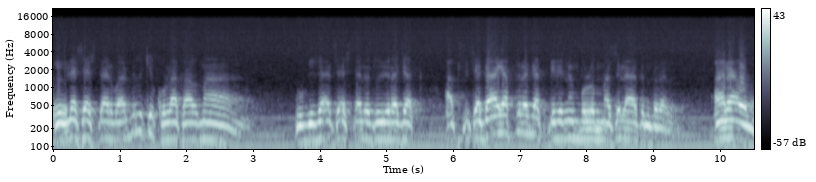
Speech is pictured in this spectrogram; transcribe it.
Öyle sesler vardır ki kulak alma. Bu güzel sesleri duyuracak, aksi seda yaptıracak birinin bulunması lazımdır. Ara onu.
